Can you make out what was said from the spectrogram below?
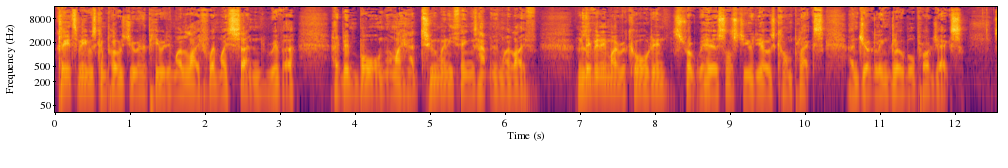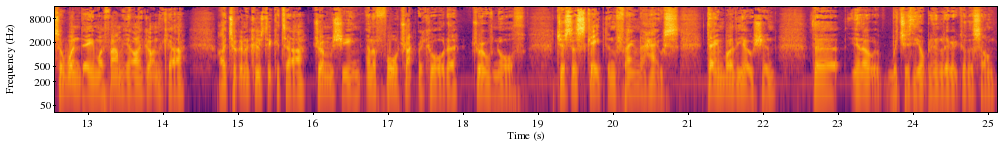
clear to me was composed during a period in my life when my son, River, had been born and I had too many things happening in my life. Living in my recording, stroke rehearsal studios complex, and juggling global projects. So one day, my family and I got in the car. I took an acoustic guitar, drum machine, and a four track recorder, drove north. Just escaped and found a house down by the ocean, the, you know, which is the opening lyric to the song.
